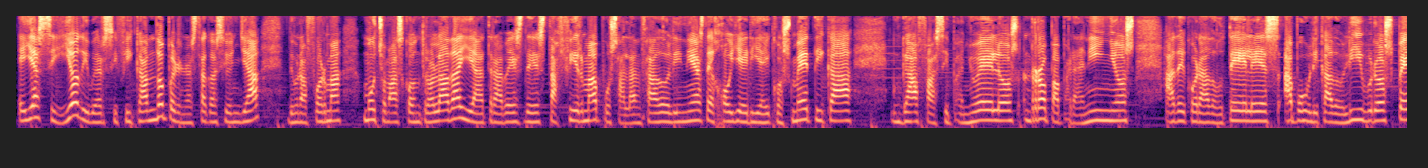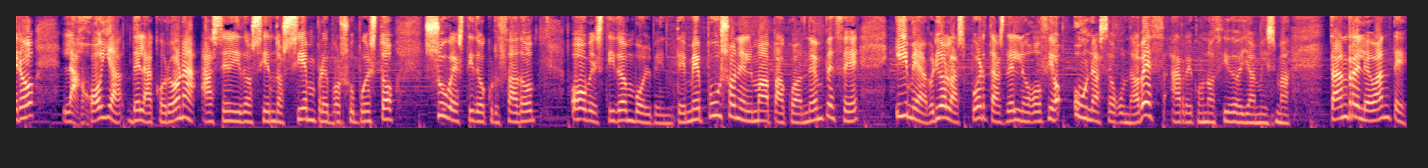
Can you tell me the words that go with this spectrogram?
ella siguió diversificando, pero en esta ocasión ya de una forma mucho más controlada y a través de esta firma pues ha lanzado líneas de joyería y cosmética, gafas y pañuelos, ropa para niños, ha decorado hoteles, ha publicado libros, pero la joya de la corona ha seguido siendo siempre, por supuesto, su vestido cruzado o vestido envolvente. Me puso en el mapa cuando empecé y me abrió las puertas del negocio una segunda vez, ha reconocido ella misma. Tan relevante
